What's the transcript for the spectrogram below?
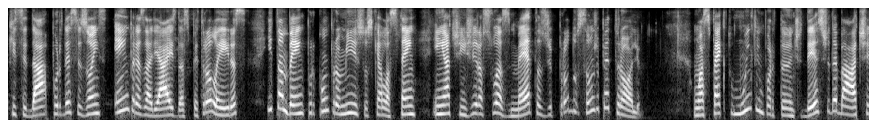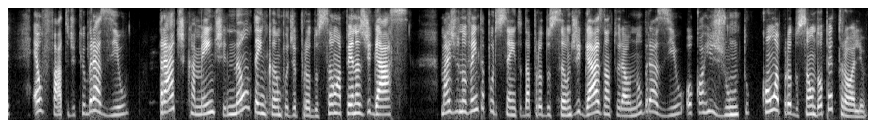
que se dá por decisões empresariais das petroleiras e também por compromissos que elas têm em atingir as suas metas de produção de petróleo. Um aspecto muito importante deste debate é o fato de que o Brasil praticamente não tem campo de produção apenas de gás. Mais de 90% da produção de gás natural no Brasil ocorre junto com a produção do petróleo.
